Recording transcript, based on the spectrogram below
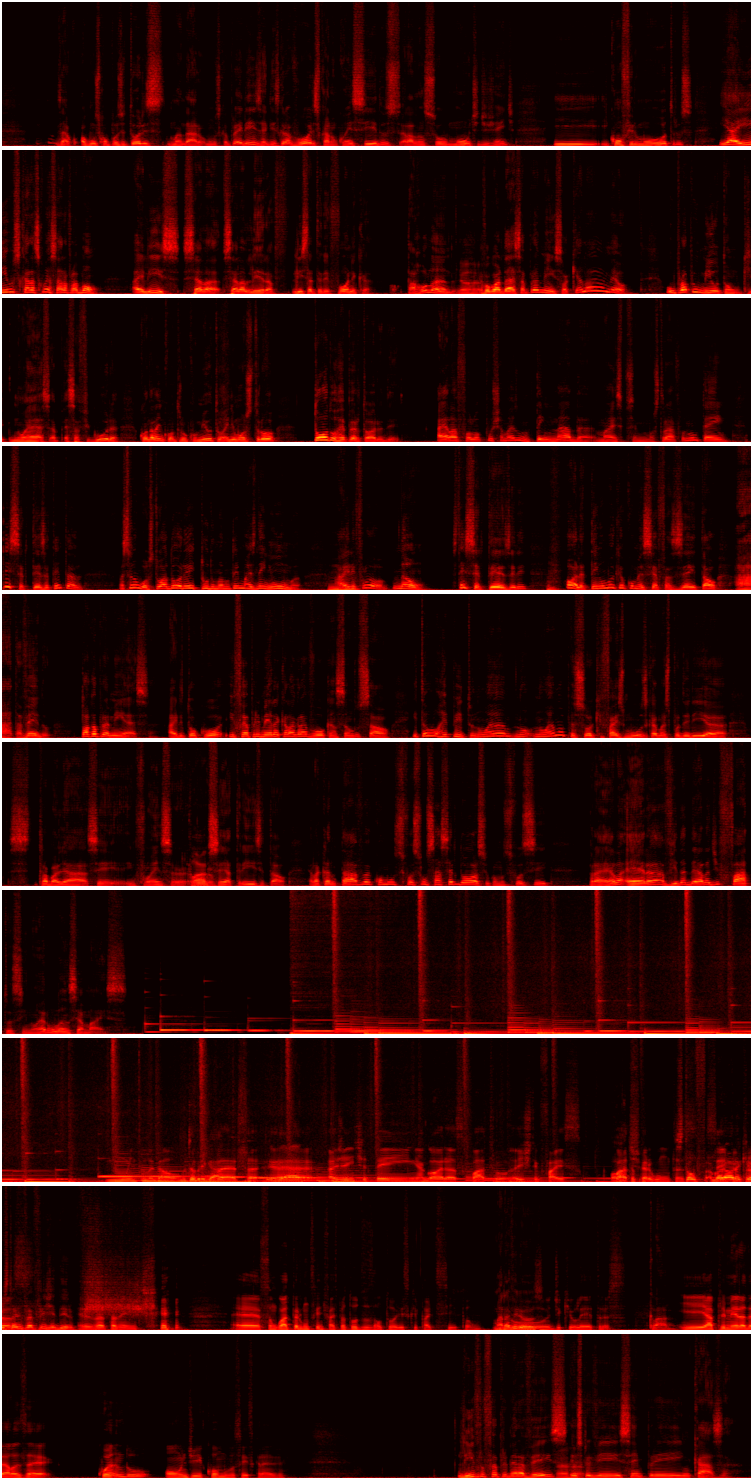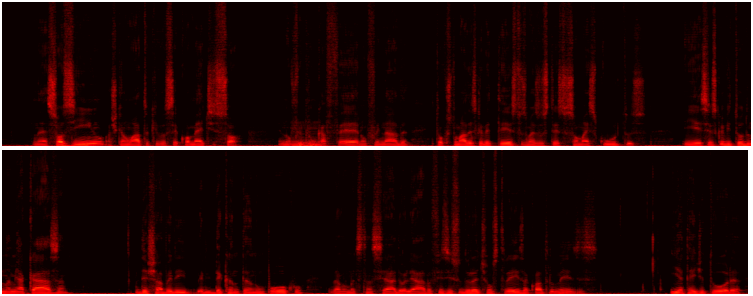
alguns compositores mandaram música para Elis, a Elis gravou, eles ficaram conhecidos, ela lançou um monte de gente e, e, confirmou outros. E aí os caras começaram a falar, bom, a Elis, se ela, se ela ler a lista telefônica, tá rolando. Uhum. Eu vou guardar essa para mim. Só que ela, meu, o próprio Milton, que não é essa, essa figura, quando ela encontrou com o Milton, ele mostrou todo o repertório dele. Aí ela falou, puxa, mas não tem nada mais para você me mostrar? Ela falou, não tem. Tem certeza? Tenta mas você não gostou? Adorei tudo, mas não tem mais nenhuma. Uhum. Aí ele falou: Não. Você tem certeza? Ele, olha, tem uma que eu comecei a fazer e tal. Ah, tá vendo? Toca pra mim essa. Aí ele tocou e foi a primeira que ela gravou, Canção do Sal. Então, eu repito, não é, não, não é uma pessoa que faz música, mas poderia trabalhar, ser influencer claro. ou ser atriz e tal. Ela cantava como se fosse um sacerdócio, como se fosse para ela era a vida dela de fato, assim, não era um lance a mais. Conversa. É, a gente tem agora as quatro. A gente tem, faz quatro Ótimo. perguntas. Estou, agora é a hora que eu estou indo para a frigideira. Exatamente. é, são quatro perguntas que a gente faz para todos os autores que participam. Maravilhoso. Do, de Kill Letras. Claro. E a primeira delas é quando, onde e como você escreve? Livro foi a primeira vez. Uhum. Eu escrevi sempre em casa, né, sozinho. Acho que é um ato que você comete só. Eu não fui uhum. para um café, não fui nada. Estou acostumado a escrever textos, mas os textos são mais curtos. E esse eu escrevi todo na minha casa, deixava ele, ele decantando um pouco, dava uma distanciada, olhava. Fiz isso durante uns três a quatro meses. Ia até a editora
